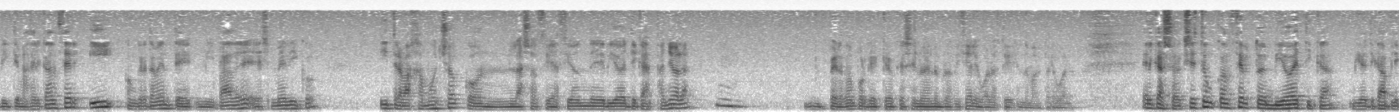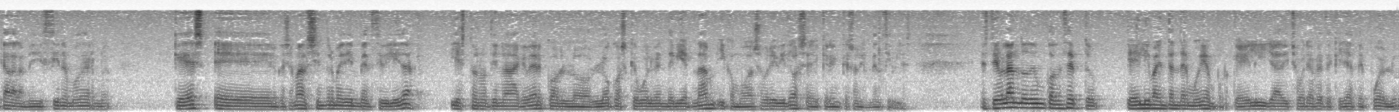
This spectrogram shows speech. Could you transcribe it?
víctimas del cáncer y, concretamente, mi padre es médico y trabaja mucho con la Asociación de Bioética Española. Mm. Perdón, porque creo que ese no es el nombre oficial, igual lo estoy diciendo mal, pero bueno. El caso, existe un concepto en bioética, bioética aplicada a la medicina moderna, que es eh, lo que se llama el síndrome de invencibilidad. Y esto no tiene nada que ver con los locos que vuelven de Vietnam y como han sobrevivido se creen que son invencibles. Estoy hablando de un concepto que él iba a entender muy bien, porque él ya ha dicho varias veces que ella es de pueblo,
